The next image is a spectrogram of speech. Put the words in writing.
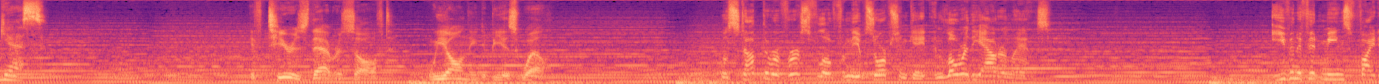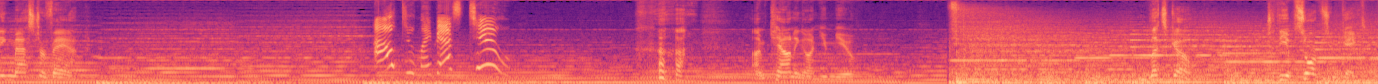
Yes. If Tear is that resolved, we all need to be as well. We'll stop the reverse flow from the absorption gate and lower the outer lands. Even if it means fighting Master Van. I'll do my best too! I'm counting on you, Mieu. Let's go. To the absorption gate.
